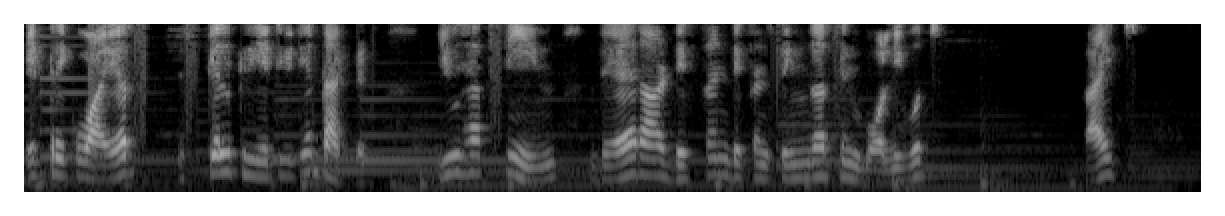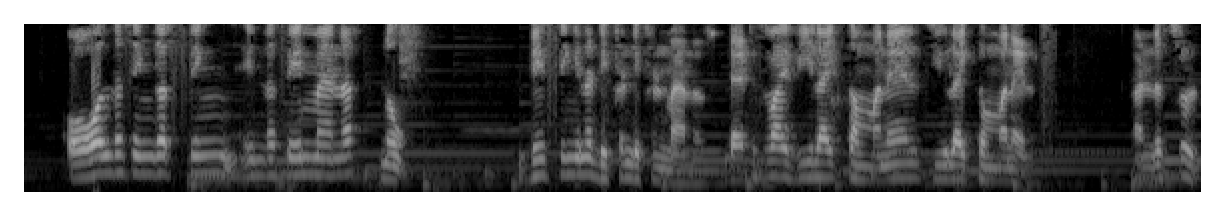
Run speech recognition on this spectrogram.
it requires skill creativity and practice. You have seen there are different different singers in bollywood right all the singers sing in the same manner? No. They sing in a different different manner. That is why we like someone else you like someone else. Understood?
